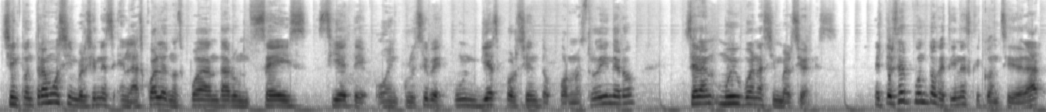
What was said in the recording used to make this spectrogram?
Si encontramos inversiones en las cuales nos puedan dar un 6, 7 o inclusive un 10% por nuestro dinero, serán muy buenas inversiones. El tercer punto que tienes que considerar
